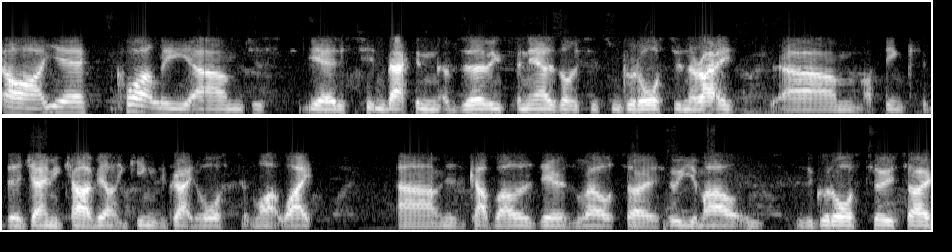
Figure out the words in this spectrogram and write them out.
Oh yeah, quietly, um, just yeah, just sitting back and observing for now. There's obviously some good horses in the race. Um, I think the Jamie Carvelli King's a great horse at lightweight. Um, there's a couple others there as well. So Hoo Ya Mal is, is a good horse too. So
